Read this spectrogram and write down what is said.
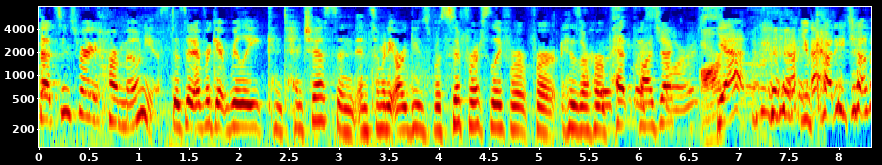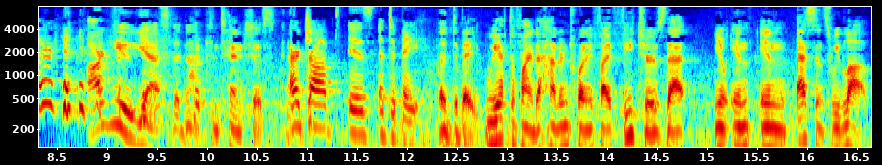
That seems very harmonious. Does it ever get really contentious and, and somebody argues vociferously for, for his or her Wanna pet project? scars? Ar- Yes. you cut each other? Argue, yes, but not contentious. Our job is a debate. A debate. We have to find 125 features that, you know, in, in essence, we love.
